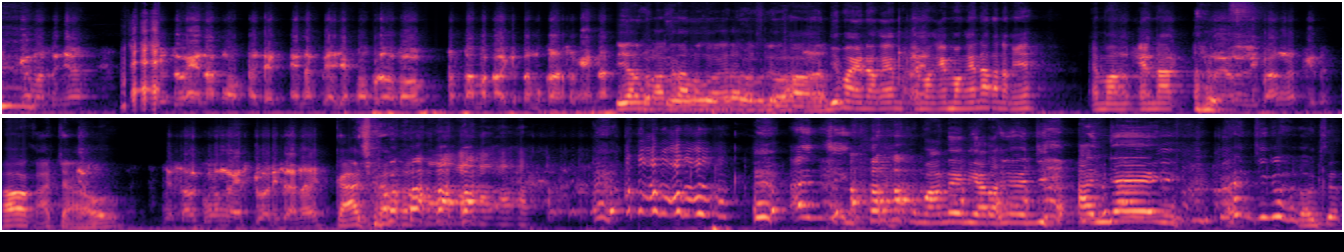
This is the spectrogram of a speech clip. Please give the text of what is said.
Enggak maksudnya itu enak ada enak diajak ngobrol bahwa pertama kali ketemu kan langsung enak. Iya langsung akrab, langsung akrab, betul, langsung betul. akrab. Dia mah enak em- emang emang enak anaknya. Emang enak. Friendly banget gitu. Oh, kacau. Nyesal gua nggak S2 di sana ya. Kacau. anjing. Ke mana ini arahnya anjing? Anjing. Anjing lah bangsat.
